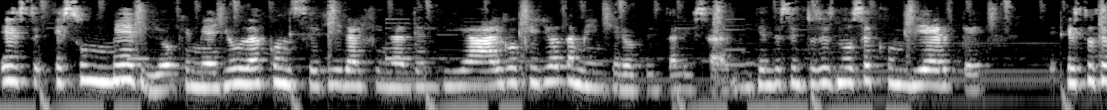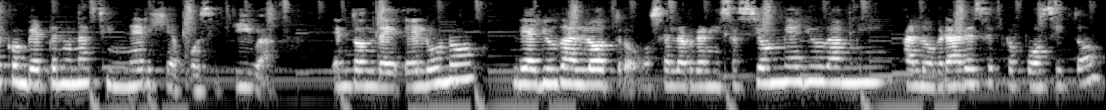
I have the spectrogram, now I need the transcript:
es, es un medio que me ayuda a conseguir al final del día algo que yo también quiero cristalizar, ¿me entiendes? Entonces no se convierte, esto se convierte en una sinergia positiva, en donde el uno le ayuda al otro, o sea, la organización me ayuda a mí a lograr ese propósito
